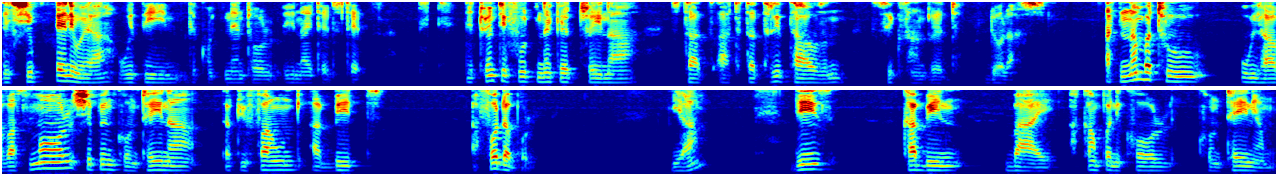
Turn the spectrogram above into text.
They ship anywhere within the continental United States. The 20 foot naked trainer starts at $33,600. At number two, we have a small shipping container that we found a bit affordable. Yeah, this cabin by a company called Contanium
